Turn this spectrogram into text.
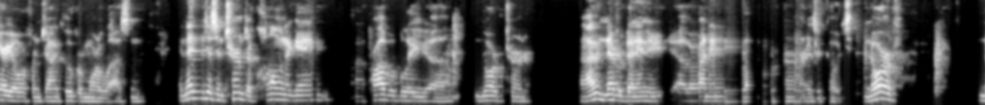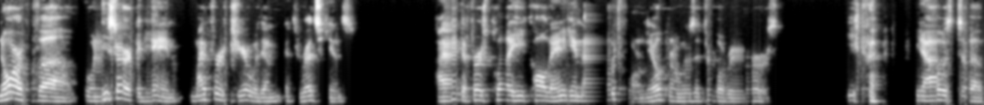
carryover from John Cooper more or less. And and then just in terms of calling a game, uh, probably uh, Norv Turner. I've never been any around any as a coach. Norv, Norv, uh, when he started the game, my first year with him at the Redskins, I think the first play he called any game that I coached for him, the opener was a triple reverse. Yeah, you know, I was, uh,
